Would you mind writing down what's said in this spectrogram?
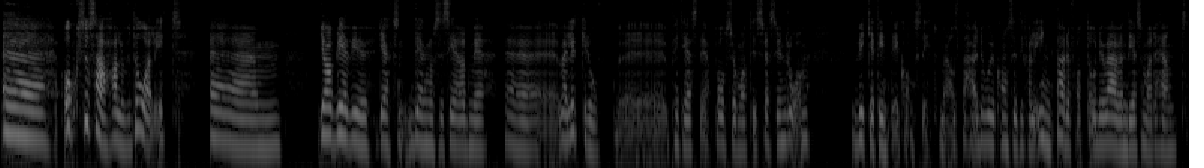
Eh, också så här halvdåligt. Eh, jag blev ju diagnostiserad med eh, väldigt grov eh, PTSD, posttraumatiskt stressyndrom. Vilket inte är konstigt med allt det här. Det vore konstigt ifall jag inte hade fått det och det var även det som hade hänt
